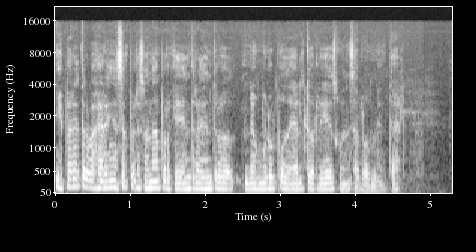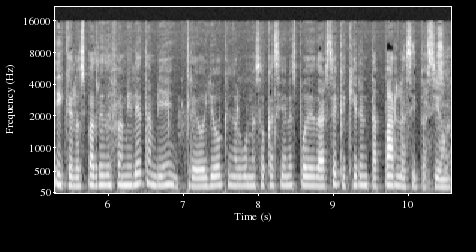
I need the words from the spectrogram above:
Y para trabajar en esa persona porque entra dentro de un grupo de alto riesgo en salud mental. Y que los padres de familia también, creo yo, que en algunas ocasiones puede darse que quieren tapar la situación.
